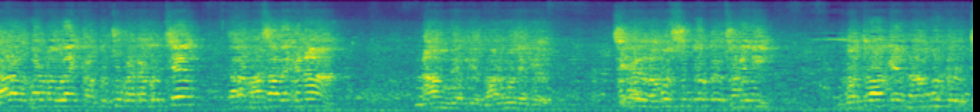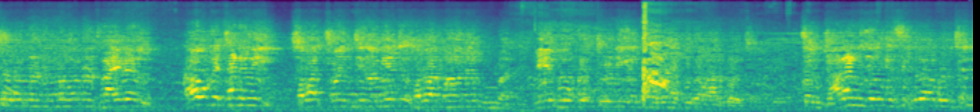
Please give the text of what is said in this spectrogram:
যারা উপর বাংলায় কচু কাটা করছে, তারা ভাষা দেখে না, নাম দেখে, ধর্ম দেখে। সেখানে নমসূত্র কেউ ছাড়েনি। মতোয়াকে ব্রাহ্মণ উচ্চবর্ণ, নিম্নবর্ণ, ট্রাইবেল, কাউকে ছাড়েনি। সবার ছয় ইঞ্চি নামিয়েছে, সবার মানের মেয়ে বউকে তুলে নিয়ে ব্যবহার করেছে। যারা নিজেদেরকে সেকুলার বলছেন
